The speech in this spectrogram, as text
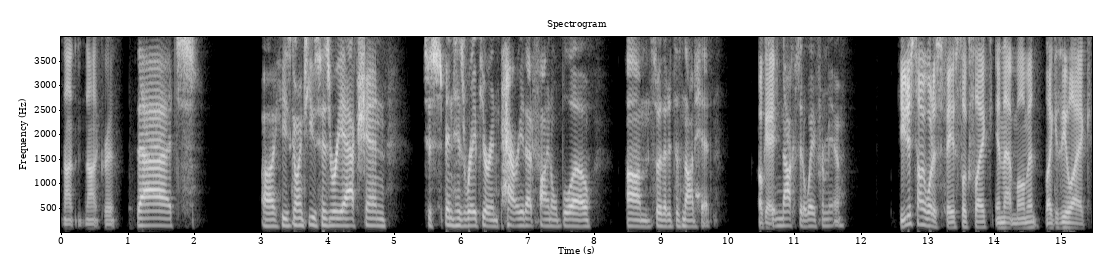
Not not crit. That uh, he's going to use his reaction to spin his rapier and parry that final blow um, so that it does not hit. Okay. He knocks it away from you. Can you just tell me what his face looks like in that moment? Like, is he like,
